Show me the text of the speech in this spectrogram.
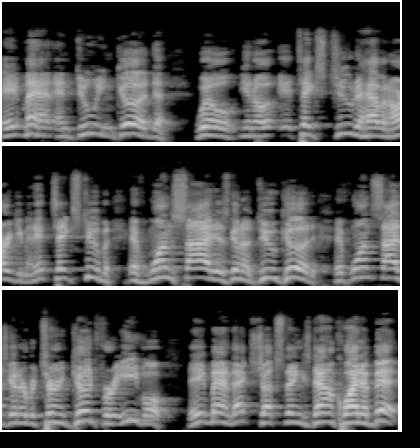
Amen. And doing good will, you know, it takes two to have an argument. It takes two. But if one side is going to do good, if one side's going to return good for evil, amen, that shuts things down quite a bit.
